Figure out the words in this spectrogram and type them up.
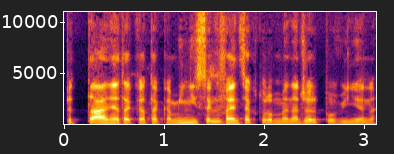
pytania, taka, taka mini Mhm. sekwencja, którą menadżer powinien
